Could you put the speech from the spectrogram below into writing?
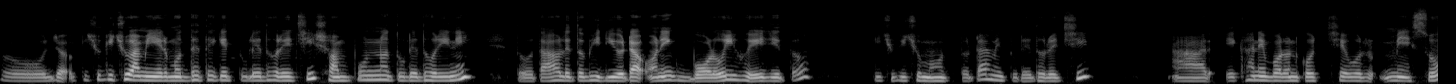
তো কিছু কিছু আমি এর মধ্যে থেকে তুলে ধরেছি, সম্পূর্ণ তুলে ধরিনি। তো তাহলে তো ভিডিওটা অনেক বড়ই হয়ে যেত। কিছু কিছু মুহূর্তটা আমি তুলে ধরেছি। আর এখানে বরণ করছে ওর মেসো।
